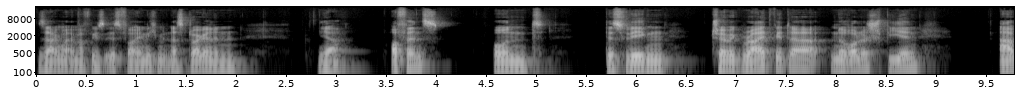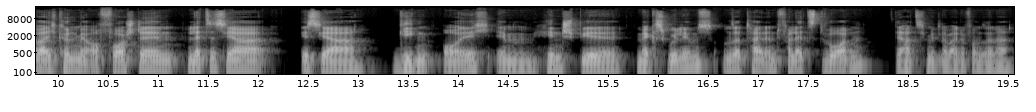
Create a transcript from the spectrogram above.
Sagen wir einfach, wie es ist, vor allem nicht mit einer strugglenden ja, Offense. Und deswegen, Trey McBride wird da eine Rolle spielen. Aber ich könnte mir auch vorstellen, letztes Jahr ist ja gegen euch im Hinspiel Max Williams, unser Thailand, verletzt worden. Der hat sich mittlerweile von seiner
